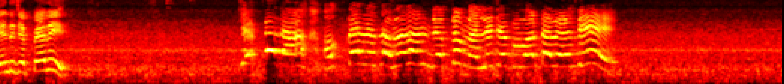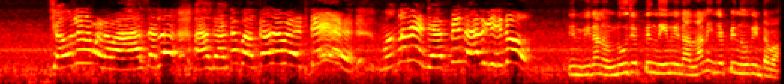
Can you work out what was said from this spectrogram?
ఏంది నువ్వు నేను వినను. నువ్వు చెప్పింది నేను వినాలనా నేను చెప్పింది నువ్వు వింటావా?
